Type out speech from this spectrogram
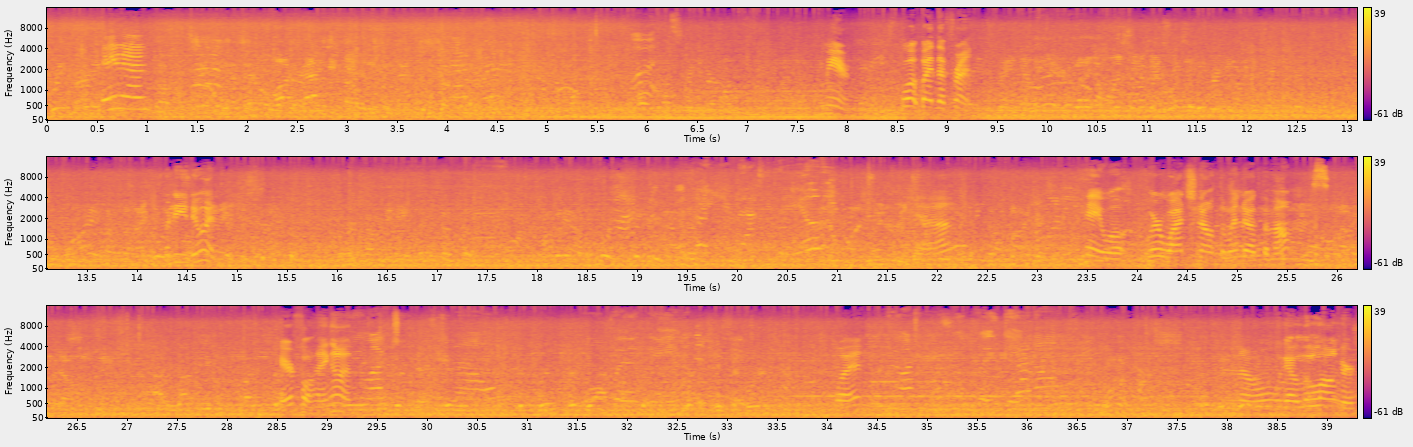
him. Come here. Go out by the front. What are you doing? Yeah. Okay, well, we're watching out the window at the mountains. Careful, hang on. What? No, we got a little longer.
